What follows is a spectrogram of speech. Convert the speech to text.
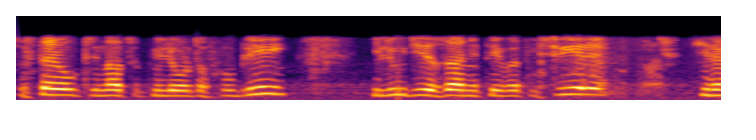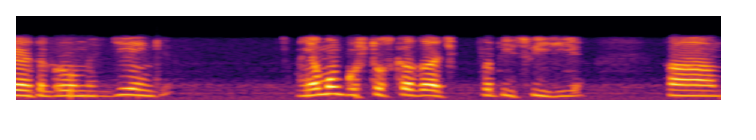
составил 13 миллиардов рублей – и люди, занятые в этой сфере, теряют огромные деньги. Я могу что сказать в этой связи. А,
